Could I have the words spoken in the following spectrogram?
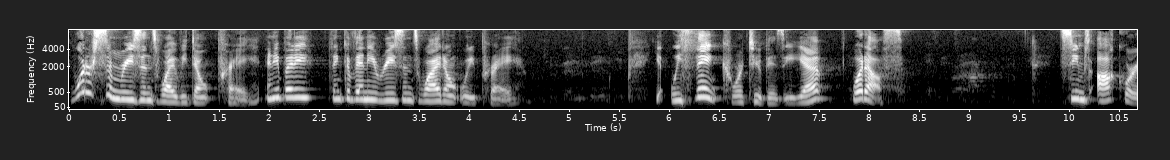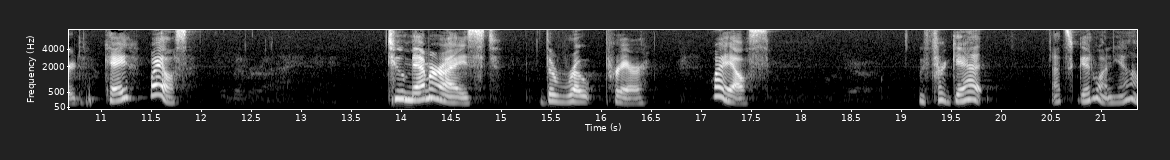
what are some reasons why we don't pray? Anybody think of any reasons why don't we pray? We think we're too busy. Yep. What else? Seems awkward. Okay. What else? Too memorized. The rote prayer. Why else? We forget. That's a good one, yeah.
